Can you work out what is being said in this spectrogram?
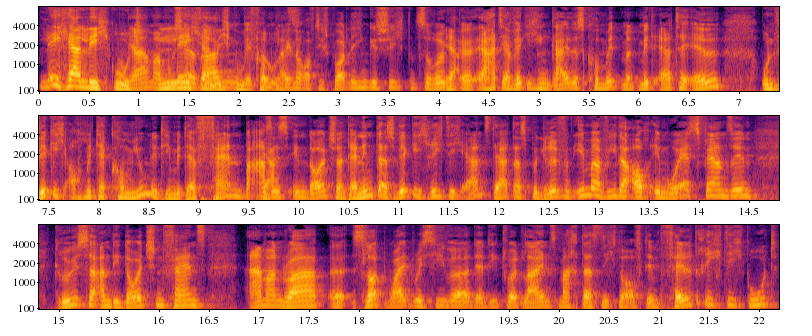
lächerlich gut. Ja, man muss lächerlich ja sagen, gut wir kommen gleich noch auf die sportlichen Geschichten zurück. Ja. Äh, er hat ja wirklich ein geiles Commitment mit RTL und wirklich auch mit der Community, mit der Fanbasis ja. in Deutschland. Der nimmt das wirklich richtig ernst. Der hat das begriffen, immer wieder auch im US-Fernsehen. Grüße an die deutschen Fans. Amon Ra, äh, Slot Wide Receiver der Detroit Lions, macht das nicht nur auf dem Feld richtig gut,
